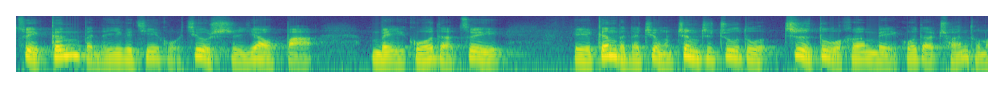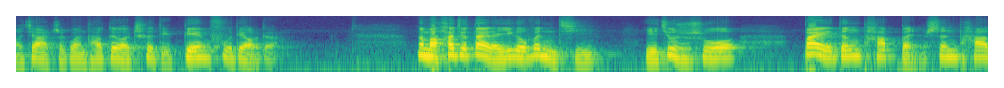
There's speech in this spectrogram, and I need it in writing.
最根本的一个结果就是要把。美国的最，呃根本的这种政治制度制度和美国的传统的价值观，它都要彻底颠覆掉的。那么它就带来一个问题，也就是说，拜登他本身他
